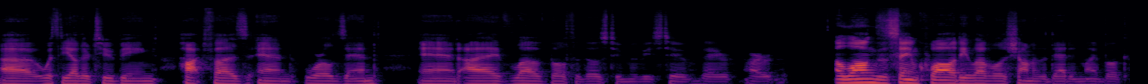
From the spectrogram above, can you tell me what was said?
uh, with the other two being Hot Fuzz and World's End. And I love both of those two movies too. They are along the same quality level as Shaun of the Dead in my book.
